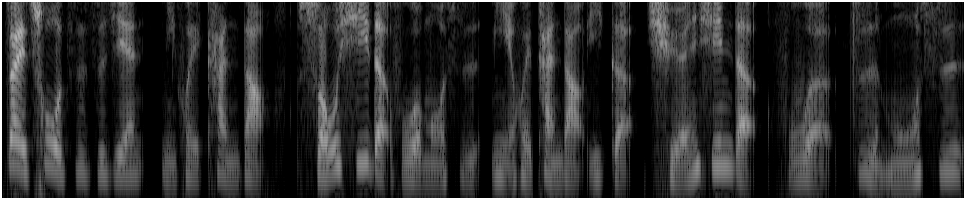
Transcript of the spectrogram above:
在错字之间，你会看到熟悉的福尔摩斯，你也会看到一个全新的福尔字摩斯。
